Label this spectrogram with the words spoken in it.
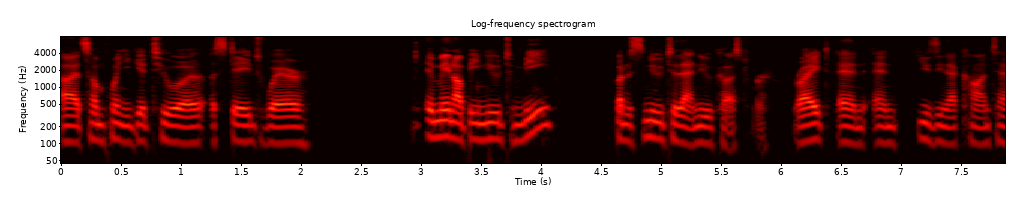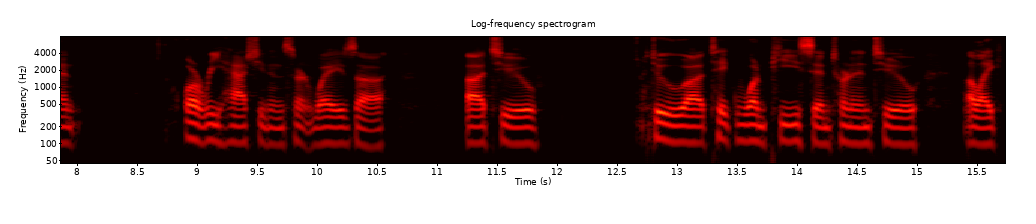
uh, at some point you get to a, a stage where it may not be new to me, but it's new to that new customer, right? And and using that content or rehashing in certain ways uh, uh, to to uh, take one piece and turn it into uh, like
